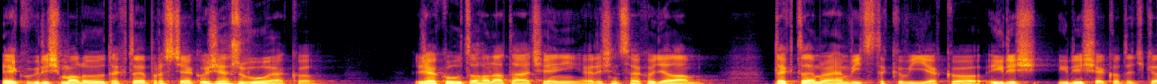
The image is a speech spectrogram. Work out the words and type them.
jako když maluju, tak to je prostě jako, že řvu, jako. Že jako u toho natáčení, a když něco jako dělám, tak to je mnohem víc takový, jako, i když, i když jako teďka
